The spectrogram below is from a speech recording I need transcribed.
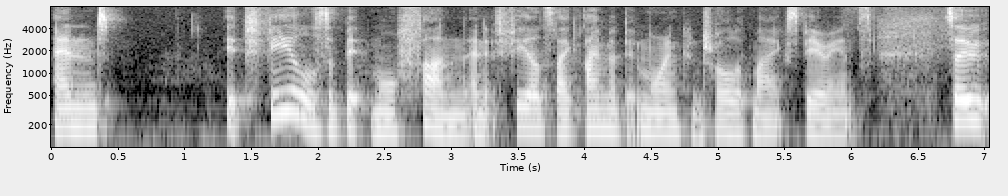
and it feels a bit more fun and it feels like I'm a bit more in control of my experience. So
